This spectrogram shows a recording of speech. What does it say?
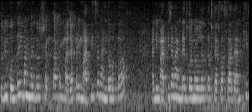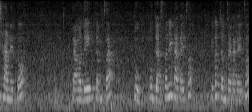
तुम्ही कोणतंही भांडं घेऊ शकता पण माझ्याकडे मातीचं भांडं होतं आणि मातीच्या भांड्यात बनवलं तर त्याचा स्वाद आणखी छान येतो. त्यामध्ये एक चमचा तूप तूप जास्त नाही टाकायचं एकच चमचा टाकायचं.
